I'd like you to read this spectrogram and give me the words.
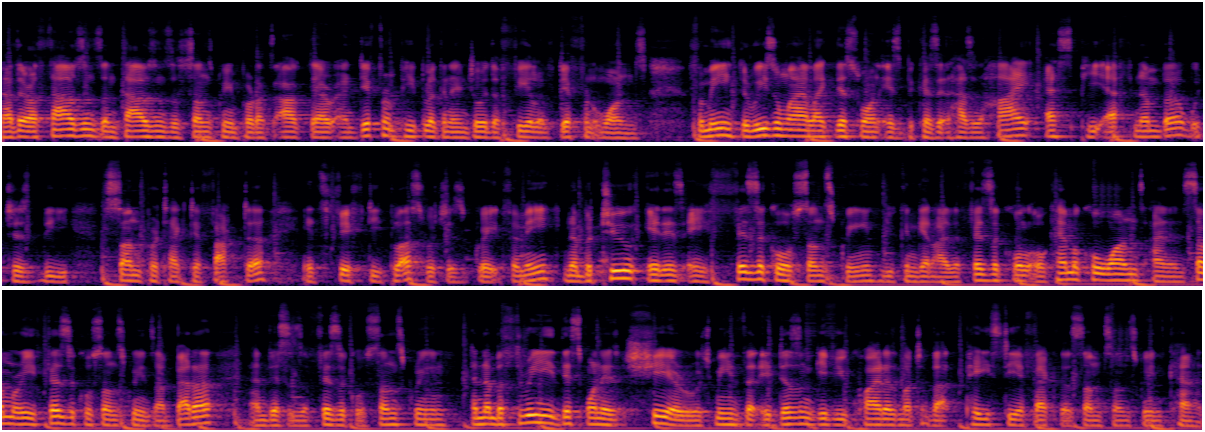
Now there are thousands and thousands of sunscreen products out there and different people are going to enjoy the feel of different ones. For me, the reason why I like this one is because it has a high SPF number, which is the sun protective factor. It's 50 plus, which is great for me. Number two, it is a physical sunscreen. You can get either physical or chemical ones. And in summary, physical sunscreens are better. And this is a physical sunscreen. And number three, this one is sheer, which means that it doesn't give you quite as much of that pasty effect that some sunscreen can.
